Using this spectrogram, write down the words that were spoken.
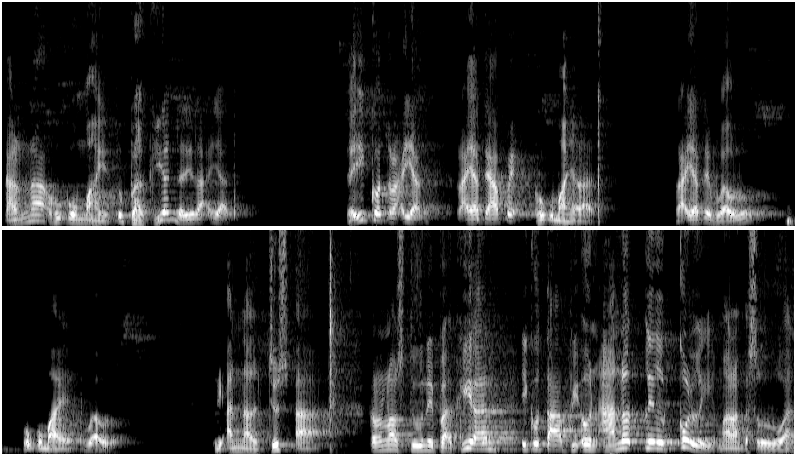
Karena hukumah itu bagian dari rakyat. Ya ikut rakyat. Rakyatnya apa? Hukumahnya rakyat. rakyatnya baulu hukumai baulu li annal juz'a karena sedune bagian ikut tabiun anut lil kulli marang keseluruhan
